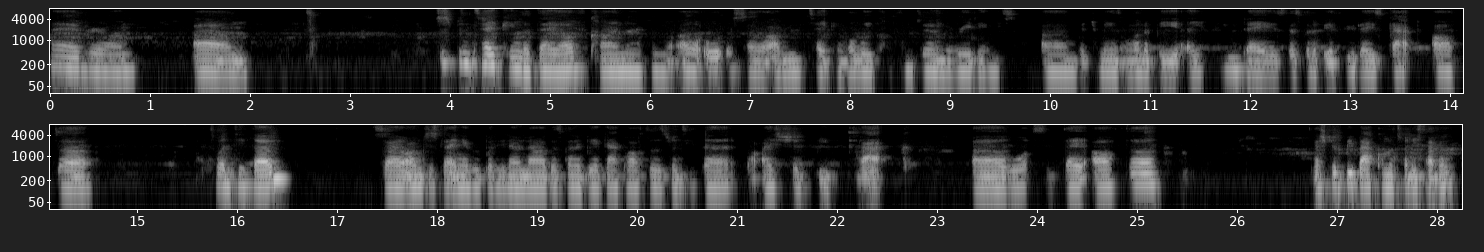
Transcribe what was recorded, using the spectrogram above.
Hey everyone. Um, just been taking the day off, kind of, and also I'm taking a week off from doing the readings, um, which means I'm going to be a few days. There's going to be a few days gap after 23rd, so I'm just letting everybody know now. There's going to be a gap after the 23rd, but I should be back. Uh, what's the day after? I should be back on the 27th.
